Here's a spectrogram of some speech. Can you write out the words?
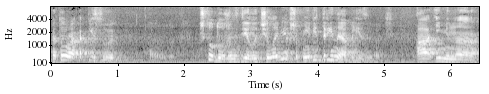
которая описывает, что должен сделать человек, чтобы не витрины облизывать, а именно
